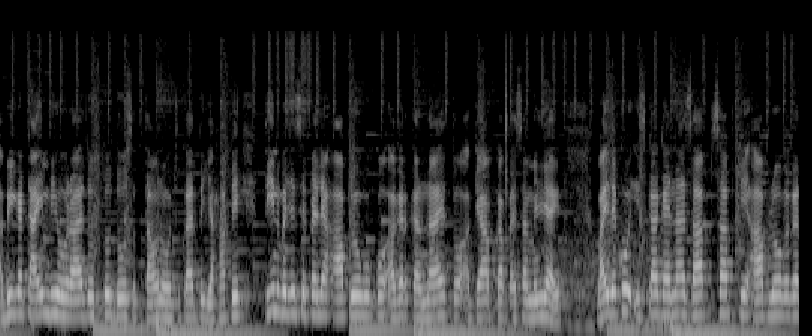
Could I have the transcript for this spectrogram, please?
अभी का टाइम भी हो रहा है दोस्तों, दो सत्तावन हो चुका है तो यहाँ पे तीन बजे से पहले आप लोगों को अगर करना है तो क्या आपका पैसा मिल जाएगा? भाई, देखो, इसका कहना है साफ़ साफ़ कि आप लोग अगर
